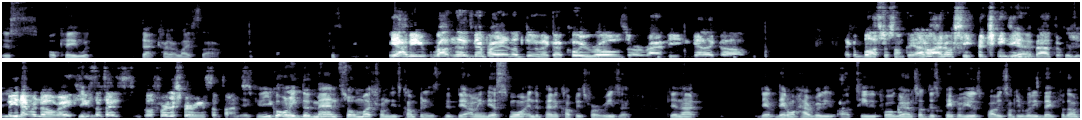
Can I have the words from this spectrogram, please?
is okay with that kind of lifestyle. Yeah, I mean, Ronda is gonna probably end up doing like a Cody Rhodes or Randy and get like a like a bus or something. I don't I don't see her changing yeah, in the bathroom, but you, you, never know, right? She can, sometimes goes for experience. Sometimes you can only demand so much from these companies. They, I mean, they're small independent companies for a reason. They're not. They, they don't have really uh, a TV program, so this pay per view is probably something really big for them,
